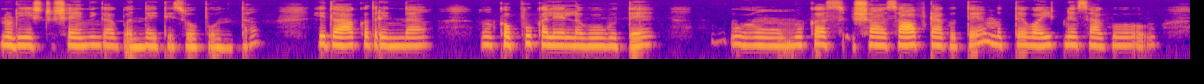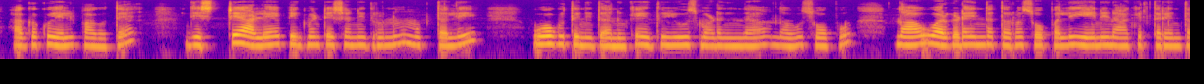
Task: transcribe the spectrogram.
ನೋಡಿ ಎಷ್ಟು ಶೈನಿಂಗ್ ಆಗಿ ಬಂದೈತೆ ಸೋಪು ಅಂತ. ಇದು ಹಾಕೋದ್ರಿಂದ ಕಪ್ಪು ಕಲೆ ಎಲ್ಲ ಹೋಗುತ್ತೆ. ಮುಖ ಸಾಫ್ಟ್ ಆಗುತ್ತೆ ಮತ್ತು ವೈಟ್ನೆಸ್ ಆಗೋ ಆಗೋಕ್ಕೂ ಎಲ್ಪ್ ಆಗುತ್ತೆ. ಇದೆಷ್ಟೇ ಹಳೆ ಪಿಗ್ಮೆಂಟೇಷನ್ ಇದ್ರೂ ಮುಖದಲ್ಲಿ ಹೋಗುತ್ತೆ ನಿಧಾನಕ್ಕೆ. ಇದು ಯೂಸ್ ಮಾಡೋದ್ರಿಂದ ನಾವು ಸೋಪು. ನಾವು ಹೊರ್ಗಡೆಯಿಂದ ತರೋ ಸೋಪಲ್ಲಿ ಏನೇನು ಹಾಕಿರ್ತಾರೆ ಅಂತ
